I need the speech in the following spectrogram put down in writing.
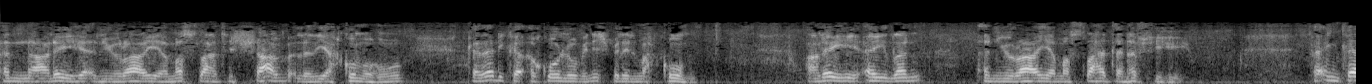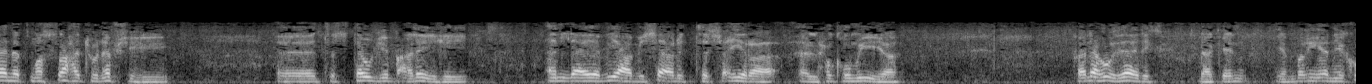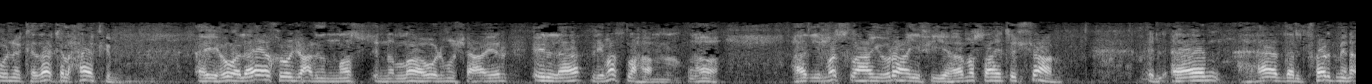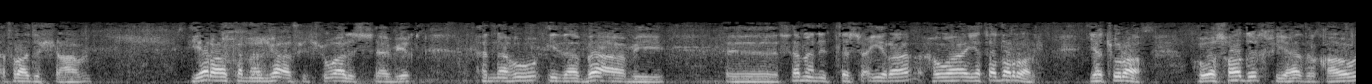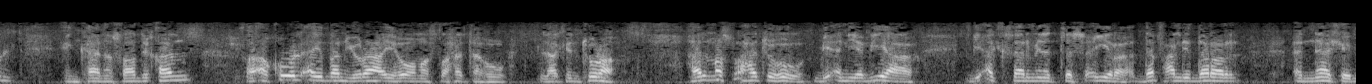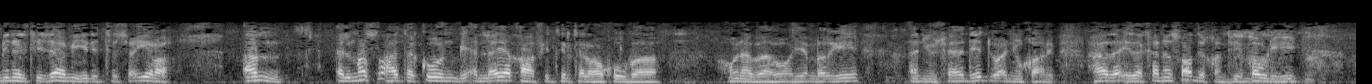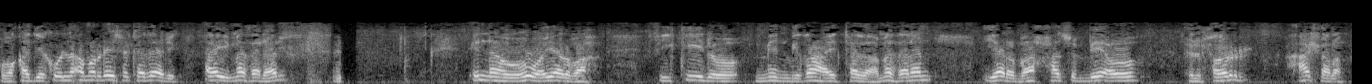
أن عليه أن يراعي مصلحة الشعب الذي يحكمه. كذلك أقول بالنسبة للمحكوم عليه أيضا أن يراعي مصلحة نفسه. فإن كانت مصلحة نفسه آه، تستوجب عليه أن لا يبيع بسعر التسعيرة الحكومية فله ذلك. لكن ينبغي أن يكون كذاك الحاكم. أي هو لا يخرج عن النص إن الله هو المسعر إلا لمصلحة. نعم. آه. هذه مصلحة يراعي فيها مصلحة الشعب. الآن هذا الفرد من أفراد الشعب يرى كما جاء في السؤال السابق أنه إذا باع بثمن التسعيرة هو يتضرر يا ترى. هو صادق في هذا القول؟ إن كان صادقا فأقول أيضا يراعي هو مصلحته. لكن ترى هل مصلحته بأن يبيع بأكثر من التسعيرة دفعا للضرر الناشئ من التزامه للتسعيرة أم المصلحة تكون بأن لا يقع في تلك العقوبة؟ هنا ينبغي أن يسادد وأن يقارب. هذا إذا كان صادقا في قوله. وقد يكون الأمر ليس كذلك. أي مثلا إنه هو يربح في كيلو من بضاعة كذا. مثلا يربح حسب بيعه الحر عشرة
